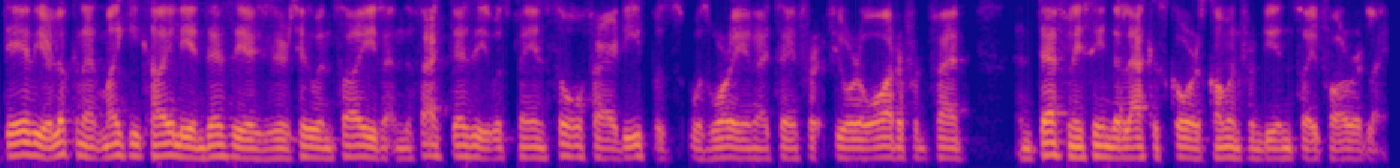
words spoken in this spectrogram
Davy, you're looking at Mikey Kiely and Desi as your two inside, and the fact Desi was playing so far deep was was worrying. I'd say for if you were a Waterford fan, and definitely seeing the lack of scores coming from the inside forward line.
